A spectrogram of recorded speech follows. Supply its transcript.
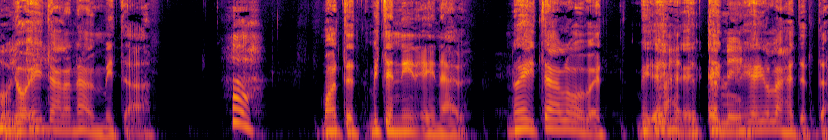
Voi Joo, ei. täällä näy mitään. Häh? Mä ajattelin, että miten niin ei näy? No ei täällä ole. Et, ei, Lähetettä, ei, niin. ei, ei ole lähetettä.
